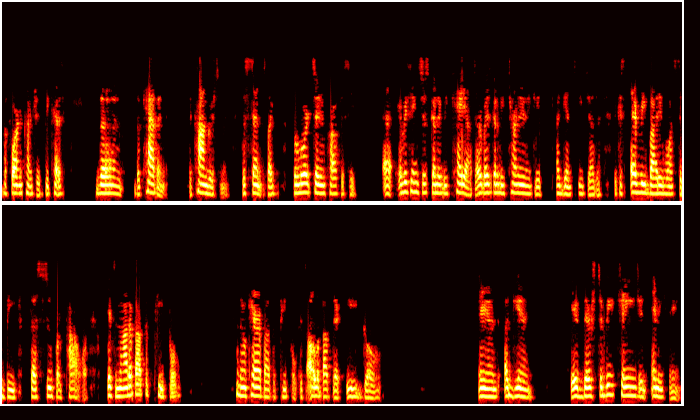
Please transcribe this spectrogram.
the foreign countries because the, the cabinet, the congressmen, the senate, like the Lord said in prophecy, uh, everything's just going to be chaos. Everybody's going to be turning against, against each other because everybody wants to be the superpower. It's not about the people. I don't care about the people. It's all about their ego. And again, if there's to be change in anything,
